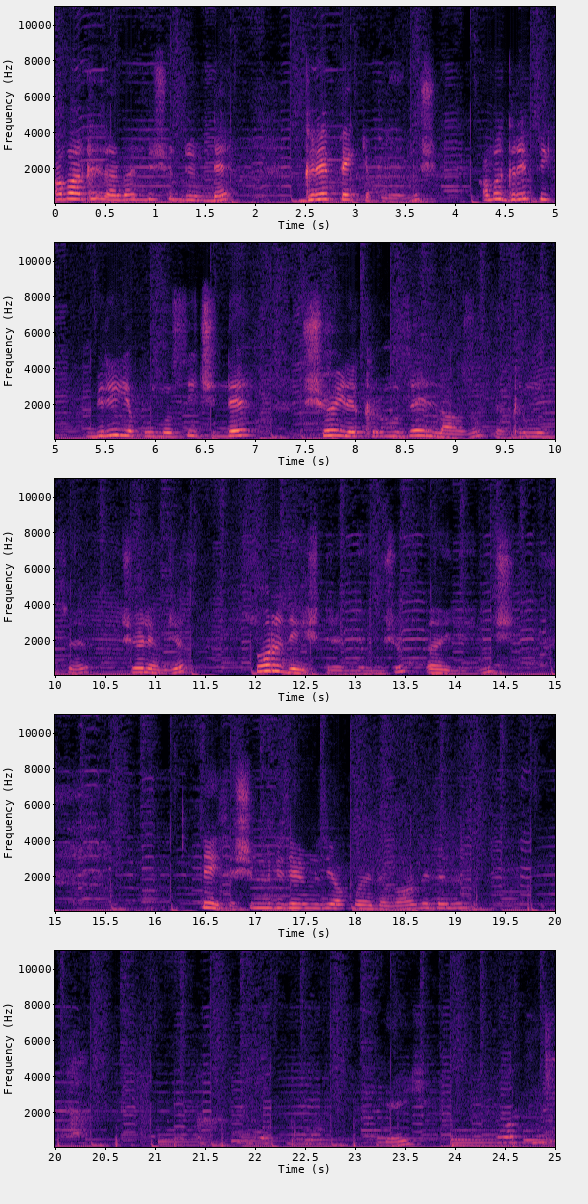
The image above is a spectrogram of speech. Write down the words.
Ama arkadaşlar ben düşündüğümde grab pack yapılıyormuş. Ama grab pack biri yapılması için de şöyle kırmızı el lazım. Yani kırmızı şöyle yapacağız. Sonra değiştirebiliyormuşuz. Öyleymiş. Neyse şimdi biz evimizi yapmaya devam edelim. Ney? Nasıl?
